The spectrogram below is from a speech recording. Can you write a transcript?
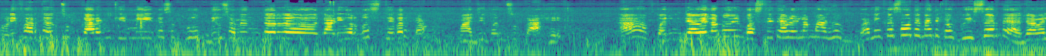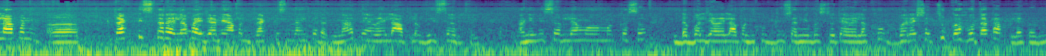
थोडीफार तर चूक कारण की मी कसं खूप दिवसानंतर गाडीवर बसते बरं का. माझी पण चूक आहे. हा पण ज्यावेळेला मग मी बसते त्यावेळेला माझं आणि कसं होतं माहिती का विसरते. ज्यावेळेला आपण प्रॅक्टिस करायला पाहिजे आणि आपण प्रॅक्टिस नाही करत ना त्यावेळेला आपलं विसरते. आणि विसरल्यामुळं मग कसं डबल ज्यावेळेला आपण खूप दिवसांनी बसतो त्यावेळेला खूप बऱ्याचशा चुका होतात आपल्याकडून.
